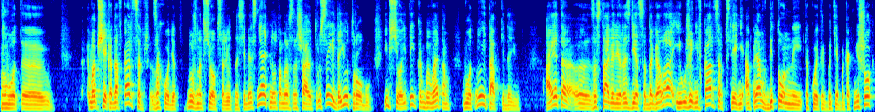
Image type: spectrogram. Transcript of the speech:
вот э, вообще, когда в карцер заходят, нужно все абсолютно себя снять, но там разрешают трусы и дают робу, и все, и ты как бы в этом, вот, ну и тапки дают. А это э, заставили раздеться до гола, и уже не в карцер последний, а прям в бетонный такой, как бы, типа, как мешок.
